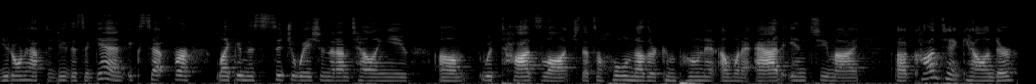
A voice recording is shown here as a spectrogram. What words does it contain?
You don't have to do this again, except for like in this situation that I'm telling you um, with Todd's launch. That's a whole nother component I want to add into my uh, content calendar.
